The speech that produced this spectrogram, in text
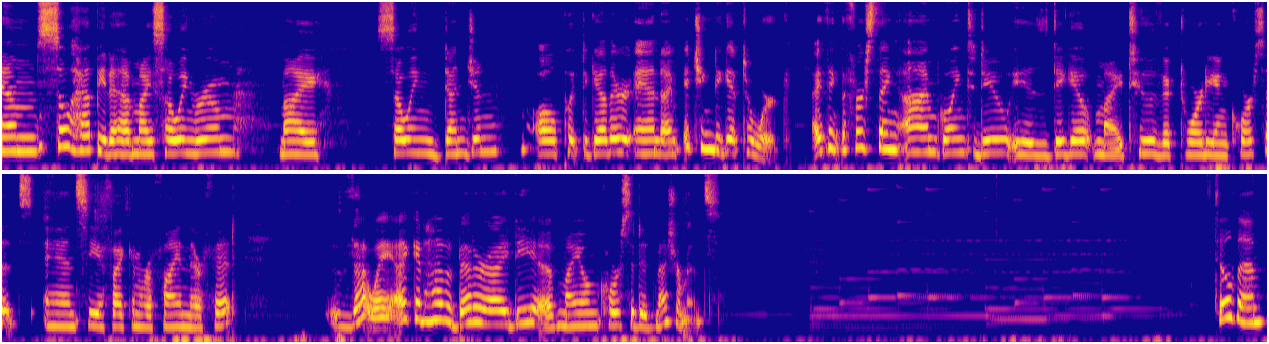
Am so happy to have my sewing room, my sewing dungeon all put together, and I'm itching to get to work. I think the first thing I'm going to do is dig out my two Victorian corsets and see if I can refine their fit. That way I can have a better idea of my own corseted measurements. Till then.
